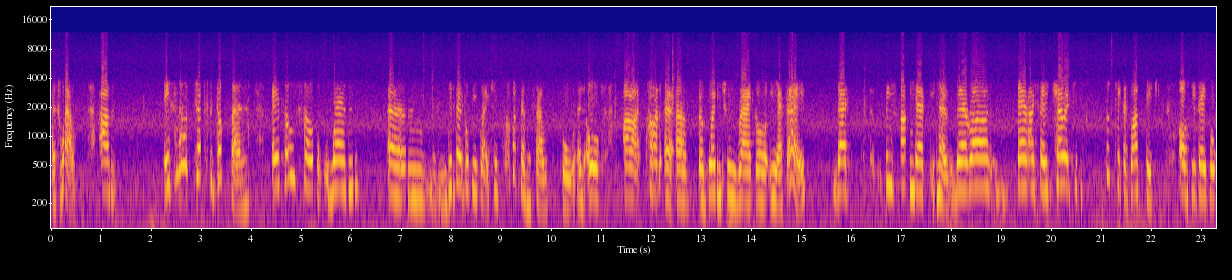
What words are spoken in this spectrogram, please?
as well. Um, it's not just the government; it's also when um, disabled people actually put themselves forward or are part uh, of, of going to RAG or ESA, that we find that you know there are, dare I say, charities take advantage of disabled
